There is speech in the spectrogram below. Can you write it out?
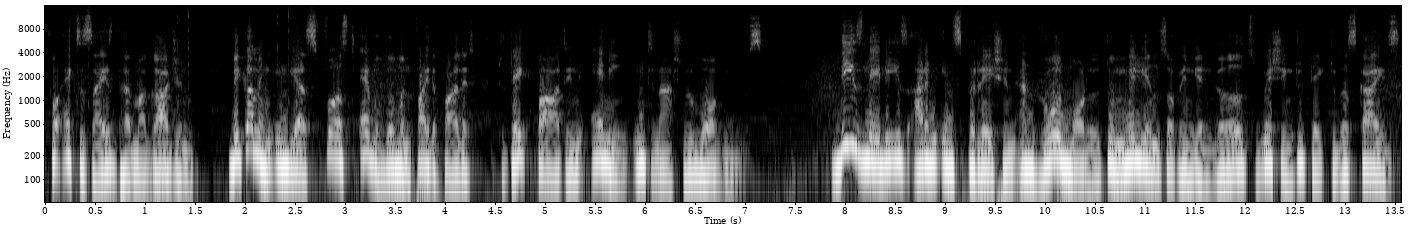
for exercise Dharma Garjan, becoming India's first ever woman fighter pilot to take part in any international war games. These ladies are an inspiration and role model to millions of Indian girls wishing to take to the skies.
